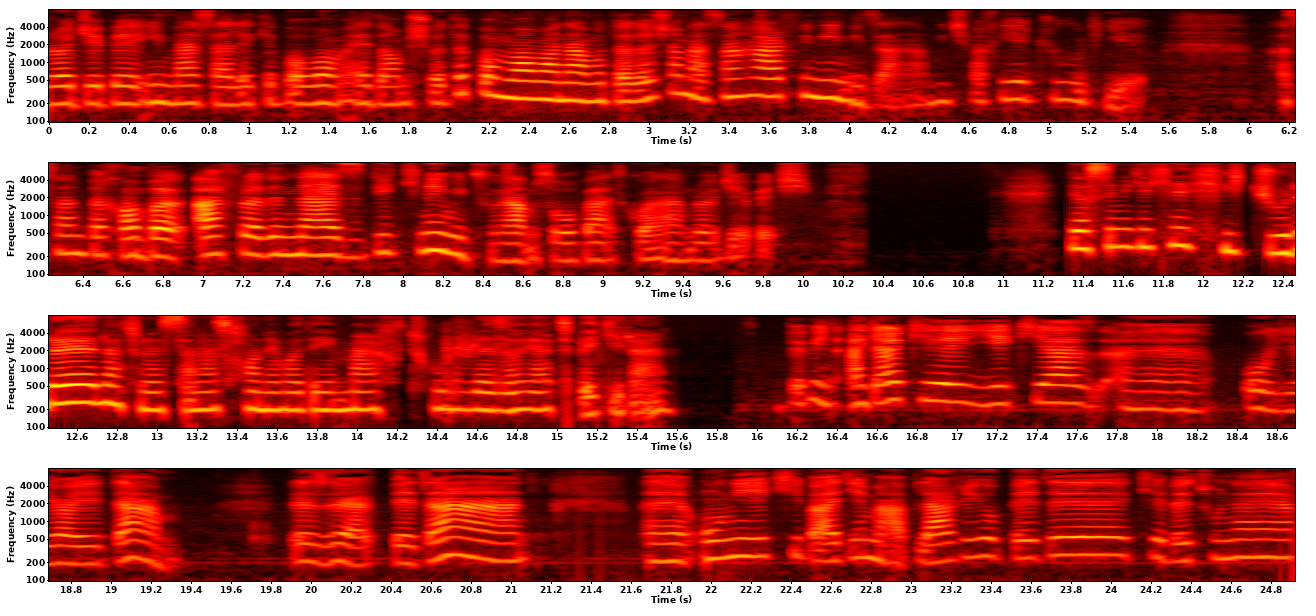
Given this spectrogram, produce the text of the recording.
راجع به این مسئله که بابام ادام شده با مامانم و داداشم اصلا حرفی نمی‌زنم. هیچ وقت یه جوریه. اصلا بخوام با افراد نزدیک نمی‌تونم صحبت کنم راجبش یاسی میگه که هیچ جوره نتونستن از خانواده مقتول رضایت بگیرن. ببین اگر که یکی از اولیای دم رضایت بدن اون یکی باید یه مبلغی رو بده که بتونه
